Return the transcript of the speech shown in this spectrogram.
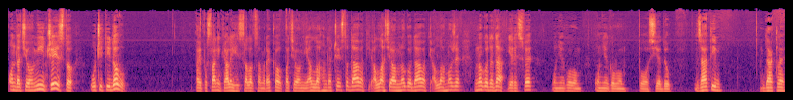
onda ćemo mi često učiti dovu. Pa je poslanik alaihi salatu sam rekao, pa će vam i Allah onda često davati. Allah će vam mnogo davati. Allah može mnogo da da, jer je sve u njegovom, u njegovom posjedu. Zatim, dakle,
